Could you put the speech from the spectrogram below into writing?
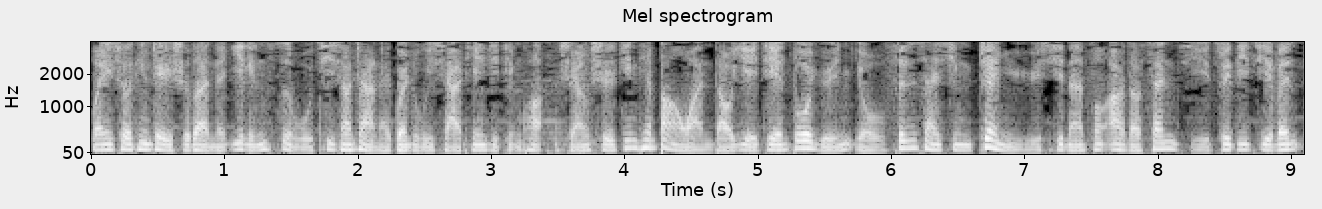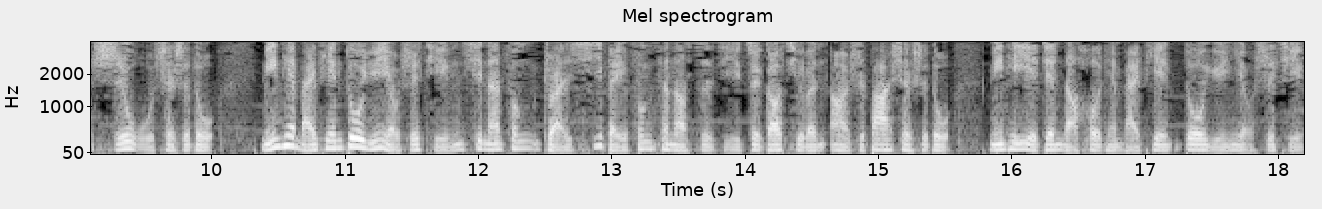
欢迎收听这一时段的“一零四五气象站”，来关注一下天气情况。沈阳市今天傍晚到夜间多云，有分散性阵雨，西南风二到三级，最低气温十五摄氏度。明天白天多云有时晴，西南风转西北风三到四级，最高气温二十八摄氏度。明天夜间到后天白天多云有时晴。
